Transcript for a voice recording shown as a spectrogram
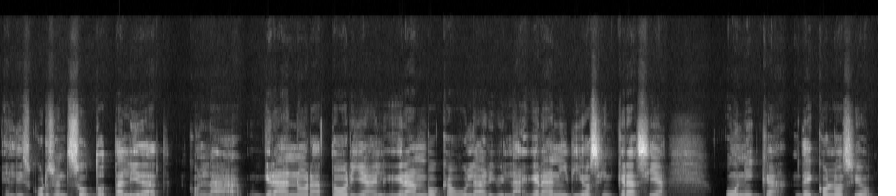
el discurso en su totalidad, con la gran oratoria, el gran vocabulario y la gran idiosincrasia única de Colosio,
